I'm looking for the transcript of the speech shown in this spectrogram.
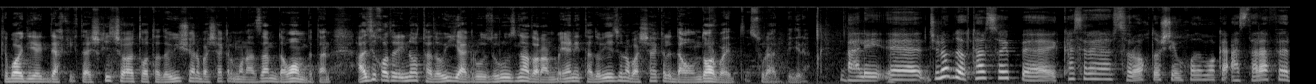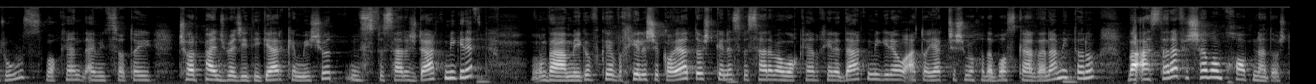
که باید یک دقیق تشخیص شود تا تداویشون به شکل منظم دوام بدن. از این خاطر اینا تداوی یک روز روز ندارن. یعنی تداوی از اینا به شکل دوامدار باید صورت بگیره. بله جناب دکتر صاحب کسر سراغ داشتیم خود ما که از طرف روز واقعا امید ساعتای 4 5 بجه دیگر که می‌شد نصف سرش درد می‌گرفت. و می‌گفت که خیلی شکایت داشت که نصف سر ما واقعا خیلی درد می‌گیره و حتی یک چشم خود باز کرده نمی‌تونم. و از طرف شب هم خواب نداشت.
